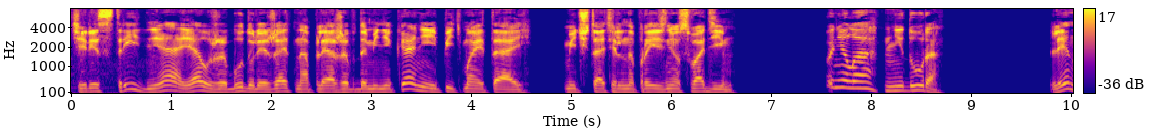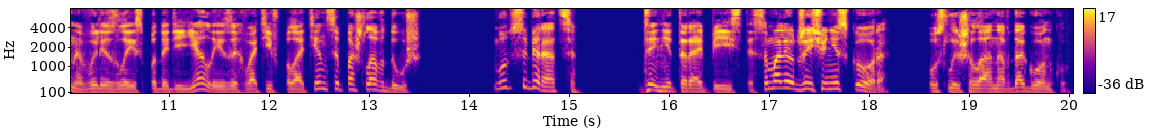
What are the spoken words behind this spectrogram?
Через три дня я уже буду лежать на пляже в Доминикане и пить майтай, мечтательно произнес Вадим. Поняла, не дура. Лена вылезла из-под одеяла и, захватив полотенце, пошла в душ. Буду собираться. Да не торопись ты, самолет же еще не скоро, услышала она вдогонку.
